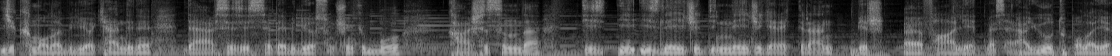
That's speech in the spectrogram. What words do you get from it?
yıkım olabiliyor. Kendini değersiz hissedebiliyorsun. Çünkü bu karşısında diz, izleyici, dinleyici gerektiren bir e, faaliyet mesela YouTube olayı.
